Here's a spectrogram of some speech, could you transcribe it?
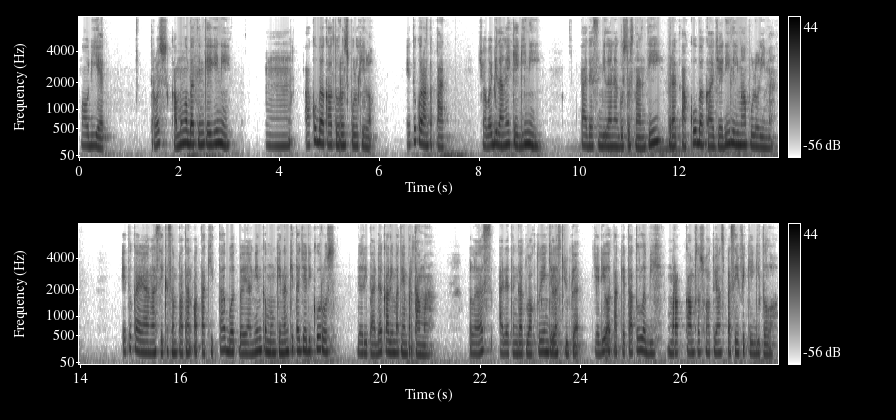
mau diet. Terus kamu ngebatin kayak gini, hmm, aku bakal turun 10 kilo itu kurang tepat. Coba bilangnya kayak gini. Pada 9 Agustus nanti, berat aku bakal jadi 55. Itu kayak ngasih kesempatan otak kita buat bayangin kemungkinan kita jadi kurus daripada kalimat yang pertama. Plus, ada tenggat waktu yang jelas juga. Jadi otak kita tuh lebih merekam sesuatu yang spesifik kayak gitu loh.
